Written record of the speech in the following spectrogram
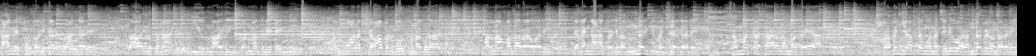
కాంగ్రెస్ ప్రభుత్వం అధికారం రాగానే రావాలనుకున్న ఈ నాలుగు ఈ వన్ మంత్ లేట్ అయింది. అమ్మవాళ్ళ క్షమాపణ కోరుకున్నా కూడా మళ్ళా మళ్ళా రావాలి. తెలంగాణ ప్రజలందరికీ మంచి జరగాలి. సమ్మక్క సారలమ్మ దయ ప్రపంచవ్యాప్తంగా ఉన్న తెలుగు వారు అందరిపై ఉండాలని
